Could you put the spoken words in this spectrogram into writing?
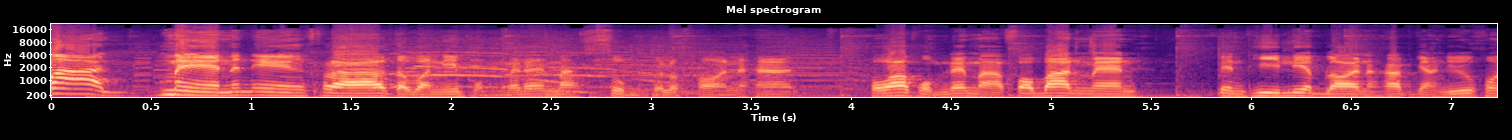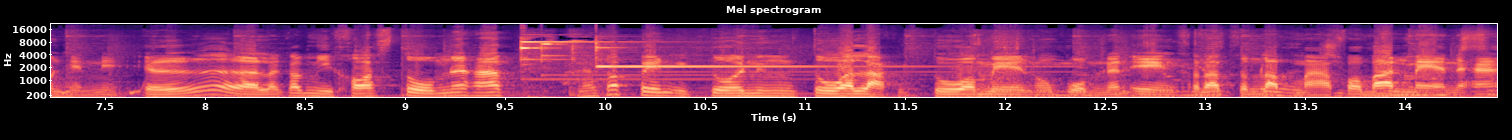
บ้านแมนนั่นเองครับ แต่วันนี้ผมไม่ได้มาสุ่มตัวละครนะฮะเพราะว่าผมได้หมาเฝ้าบ้านแมน เป็นที่เรียบร้อยนะครับ อย่างที่ทุกคนเห็นนี่เออ แล้วก็มีคอสตูมนะครับ แล้วก็เป็นอีกตัวหนึ่งตัวหลักตัวเมนของผมนั่นเองครับสำหรับหมาเฝ้าบ้านแมนนะฮะ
